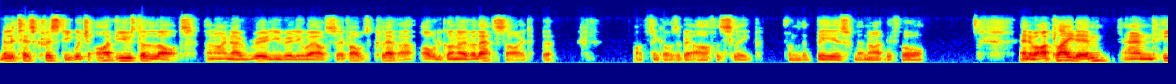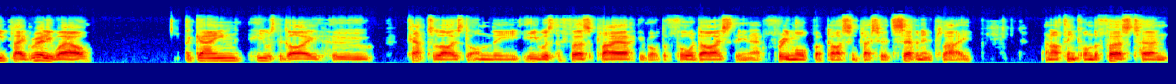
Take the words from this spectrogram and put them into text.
Milites Christi, which I've used a lot and I know really, really well. So if I was clever, I would have gone over that side. But I think I was a bit half asleep from the beers from the night before. Anyway, I played him and he played really well. Again, he was the guy who capitalized on the. He was the first player. He rolled the four dice. Then he had three more dice in play, so he had seven in play. And I think on the first turn,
